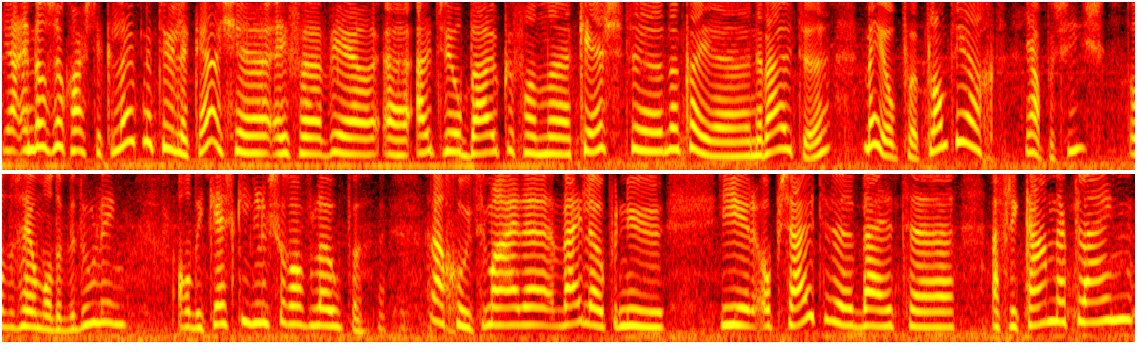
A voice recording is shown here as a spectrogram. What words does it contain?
Ja, en dat is ook hartstikke leuk natuurlijk. Hè? Als je even weer eh, uit wil buiken van eh, kerst, eh, dan kan je naar buiten mee op plantenjacht. Ja, precies. Dat is helemaal de bedoeling. Al die kerstkielus eraf lopen. Nou goed, maar eh, wij lopen nu hier op Zuid eh, bij het eh Afrikaanderplein.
